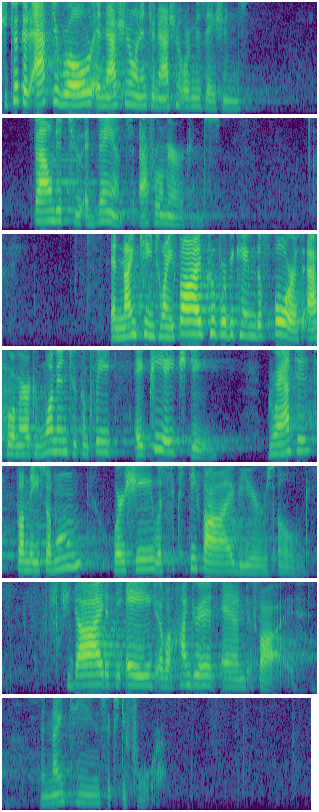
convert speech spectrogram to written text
she took an active role in national and international organizations founded to advance Afro Americans. In 1925, Cooper became the fourth Afro American woman to complete a PhD granted from the Sorbonne, where she was 65 years old. She died at the age of 105 in 1964.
